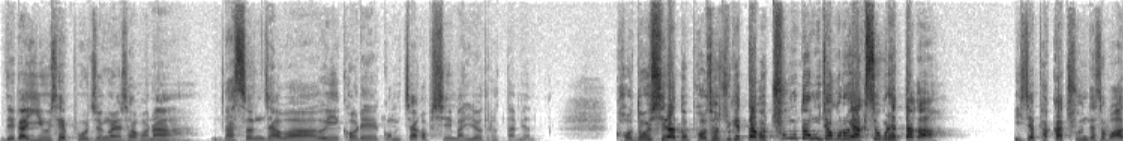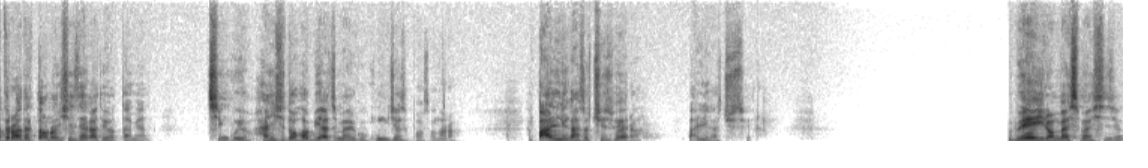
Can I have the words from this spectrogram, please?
내가 이웃의 보증을 서거나 낯선 자와의 거래에 꼼짝없이 말려들었다면 겉옷이라도 벗어주겠다고 충동적으로 약속을 했다가 이제 바깥 추운 데서 와들와들 떠는 신세가 되었다면 친구요 한시도 허비하지 말고 궁지에서 벗어나라. 빨리 가서 취소해라. 빨리 가서 취소해라. 왜 이런 말씀하시죠?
